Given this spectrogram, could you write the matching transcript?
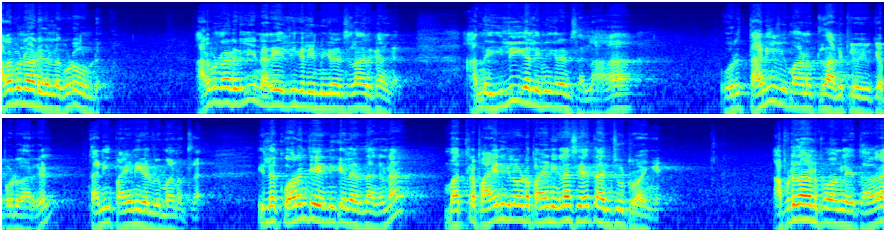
அரபு நாடுகளில் கூட உண்டு. அரபு நாடுகள்லேயும் நிறைய இல்லீகல் இமிகிரண்ட்ஸ்லாம் இருக்காங்க. அந்த இல்லீகல் இமிகிரண்ட்ஸ் எல்லாம் ஒரு தனி விமானத்தில் அனுப்பி வைக்கப்படுவார்கள். தனி பயணிகள் விமானத்தில். இல்லை குறைஞ்ச எண்ணிக்கையில் இருந்தாங்கன்னா மற்ற பயணிகளோட பயணிகளாக சேர்த்து அனுப்பிச்சி விட்ருவாங்க அப்படி தான் அனுப்புவாங்களே தவிர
